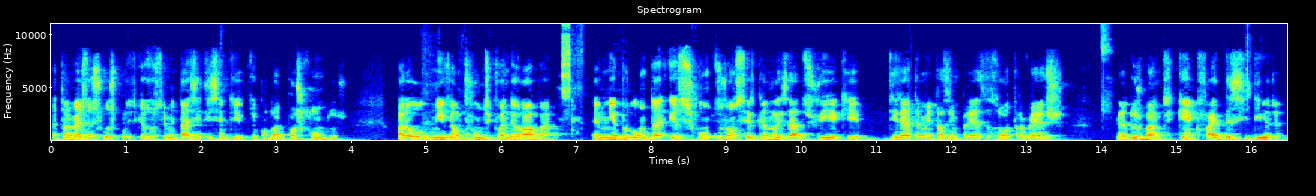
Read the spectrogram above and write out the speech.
através das suas políticas orçamentais e de incentivos. Eu, quando olho para os fundos, para o nível de fundos que vem da Europa, a minha pergunta, esses fundos vão ser canalizados via quê? Diretamente às empresas ou através é, dos bancos? E quem é que vai decidir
